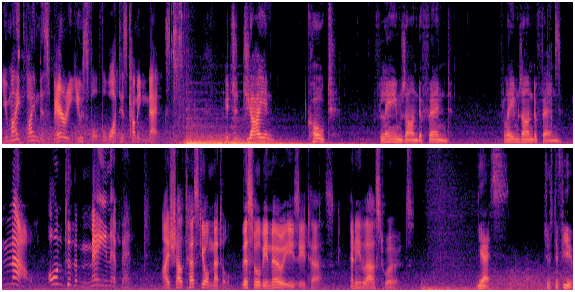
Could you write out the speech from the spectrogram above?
You might find this very useful for what is coming next. It's a giant coat. Flames on defend. Flames on defend. Now, on to the main event. I shall test your metal. This will be no easy task. Any last words? Yes. Just a few.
